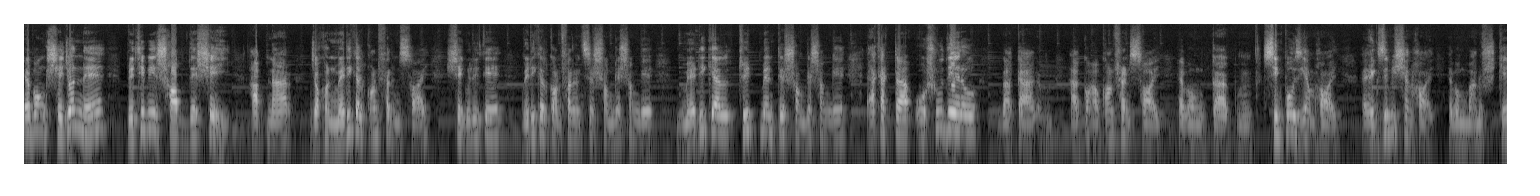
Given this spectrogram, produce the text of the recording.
এবং সেজন্যে পৃথিবীর সব দেশেই আপনার যখন মেডিকেল কনফারেন্স হয়, সেগুলিতে মেডিকেল কনফারেন্সের সঙ্গে সঙ্গে মেডিকেল ট্রিটমেন্টের সঙ্গে সঙ্গে এক একটা ওষুধেরও কনফারেন্স হয় এবং সিম্পোজিয়াম হয় এক্সিবিশন হয় এবং মানুষকে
